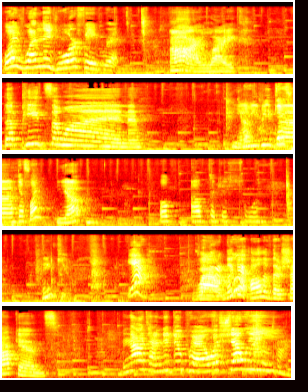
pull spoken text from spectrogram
What one is your favorite? I like the pizza one. Yummy pizza. This, this one? Yep. Oh, I'll put this one. Thank you. Yeah. Wow, look at all of those Shopkins. To do prayer with Shelly.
